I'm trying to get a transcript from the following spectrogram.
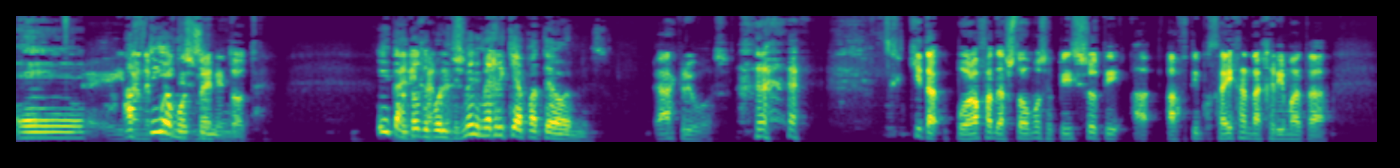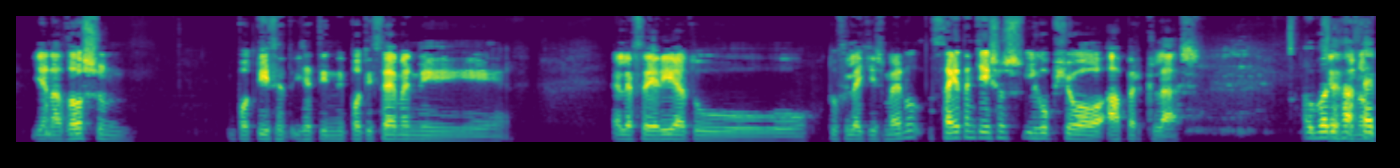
Ε, Ε, Ήταν αυτή όμως πολιτισμένοι είναι. τότε. Ήταν δεν τότε είχαν πολιτισμένοι μέχρι και απαταιώνε. Ακριβώς. Κοίτα, μπορώ να φανταστώ όμως επίσης ότι α- αυτοί που θα είχαν τα χρήματα για να δώσουν υποτίθεται, για την υποτιθέμενη ελευθερία του, του φυλακισμένου θα ήταν και ίσως λίγο πιο upper class. Οπότε Και θα δεν νομίζω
